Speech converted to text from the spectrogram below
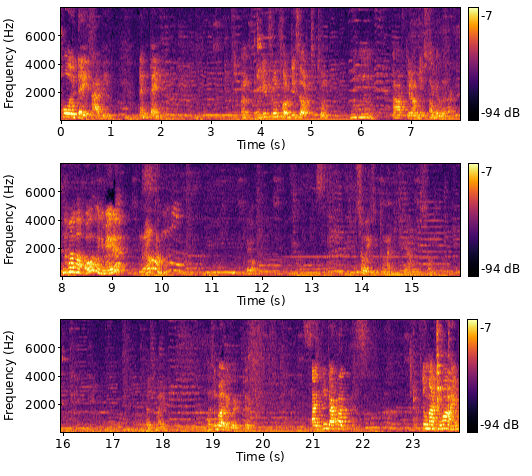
whole day, Abby, and paint. And it gives room for dessert too. Mm Mhm. I have tiramisu. I'll give it her. oh, you made it? Yeah. Cool. It's so easy to make tiramisu. That's my that's But- my favorite too. I think I had too much wine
